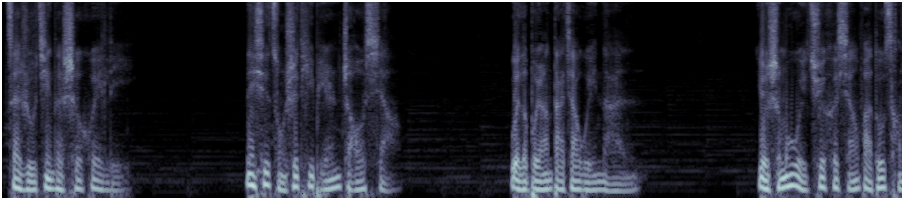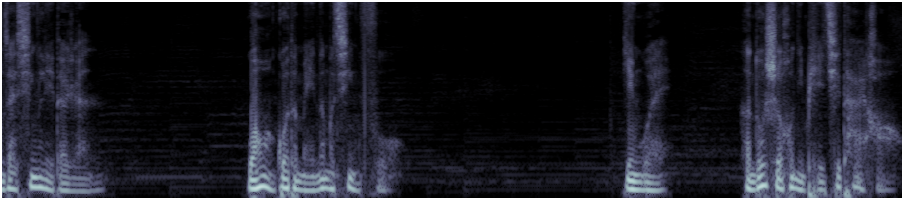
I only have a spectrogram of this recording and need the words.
在如今的社会里，那些总是替别人着想，为了不让大家为难，有什么委屈和想法都藏在心里的人，往往过得没那么幸福。因为，很多时候你脾气太好，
